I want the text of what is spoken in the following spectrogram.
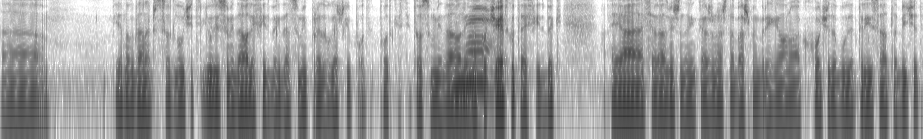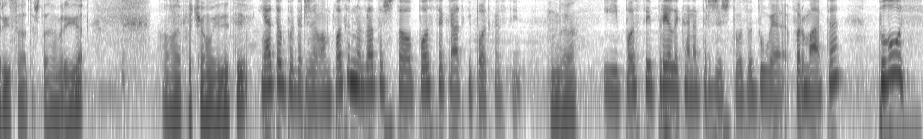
A, jednog dana ću se odlučiti. Ljudi su mi davali feedback da su mi predugački pod, podcasti, to su mi davali Ne. na početku taj feedback. A ja se razmišljam da im kažem, na šta baš me briga, ono, ako hoću da bude tri sata, bit će tri sata, šta me briga. Ovaj, pa ćemo vidjeti. Ja to podržavam, posebno zato što postoje kratki podcasti Da. i postoji prilika na tržištu za duge formate. Plus,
